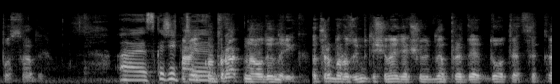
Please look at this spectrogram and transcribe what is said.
посади. Е, Скажіть, А і е, контракт на один рік. Треба розуміти, що навіть якщо людина прийде до ТЦК,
